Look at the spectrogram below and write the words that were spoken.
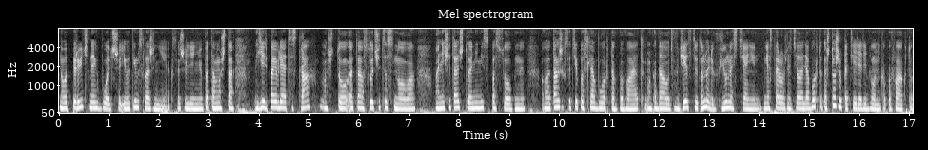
но вот первично их больше, и вот им сложнее, к сожалению, потому что есть, появляется страх, что это случится снова. Они считают, что они не способны. А Также, кстати, после абортов бывает, когда вот в детстве, ну или в юности они неосторожно сделали аборт, это же тоже потеря ребенка по факту.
